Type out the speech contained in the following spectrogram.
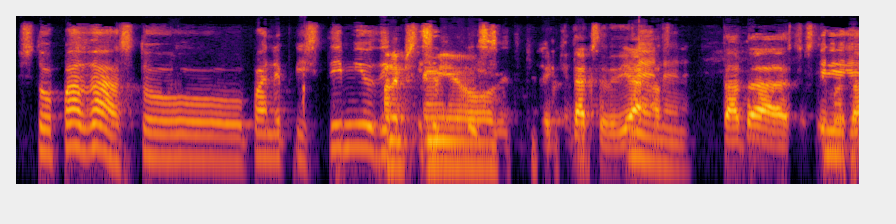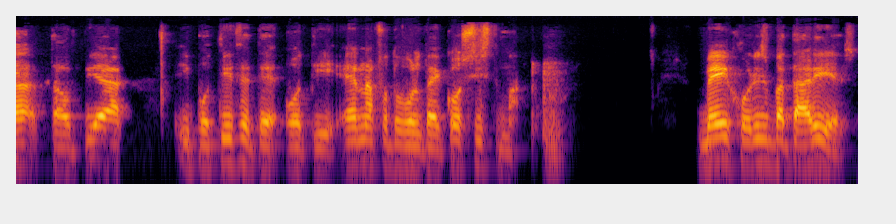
στο ΠΑΔΑ, στο Πανεπιστήμιο Δυτικής Πανεπιστήμιο Ευρώπης. Ε, Κοιτάξτε, παιδιά, Ναι, ναι, ναι. αυτά τα συστήματα τα οποία υποτίθεται ότι ένα φωτοβολταϊκό σύστημα με ή χωρίς μπαταρίες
